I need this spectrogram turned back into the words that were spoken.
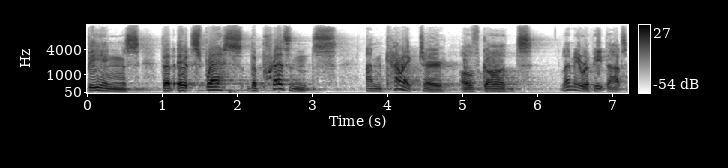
beings, that express the presence and character of God. Let me repeat that.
